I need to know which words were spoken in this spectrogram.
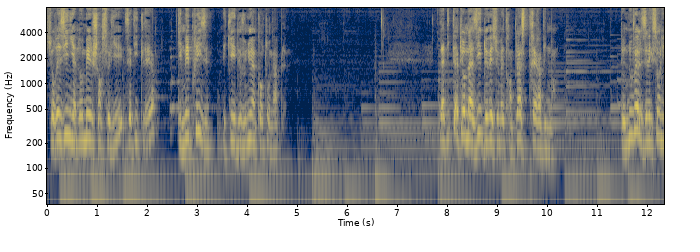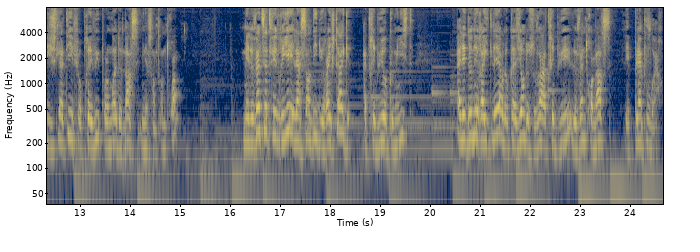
se résigne à nommer le chancelier, cet Hitler, qu'il méprise et qui est devenu incontournable. La dictature nazie devait se mettre en place très rapidement. De nouvelles élections législatives furent prévues pour le mois de mars 1933, mais le 27 février, l'incendie du Reichstag, attribué aux communistes, allait donner à Hitler l'occasion de se voir attribuer le 23 mars les pleins pouvoirs.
